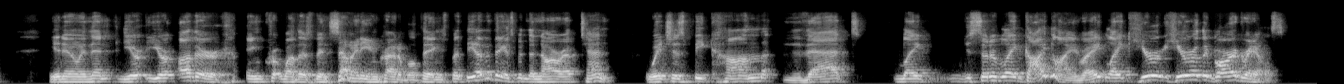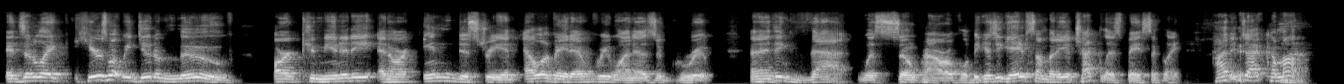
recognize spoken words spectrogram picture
You know, and then your your other inc- well, there's been so many incredible things, but the other thing has been the NAHREP 10, which has become that like sort of like guideline, right? Like here here are the guardrails. And sort of like here's what we do to move our community and our industry and elevate everyone as a group. And I think that was so powerful because you gave somebody a checklist basically. How did that come up?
